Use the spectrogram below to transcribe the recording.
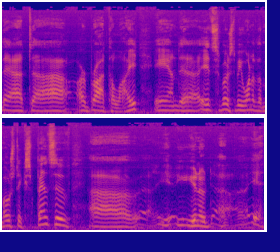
that uh, are brought to light, and uh, it's supposed to be one of the most expensive, uh, you, you know, uh,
